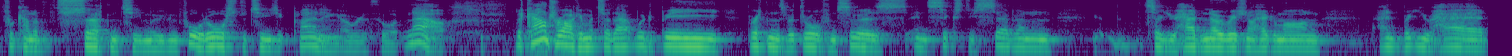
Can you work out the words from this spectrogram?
for kind of certainty moving forward or strategic planning, I would have thought. Now, the counter argument to that would be Britain's withdrawal from Suez in 67. So you had no regional hegemon, and, but you had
